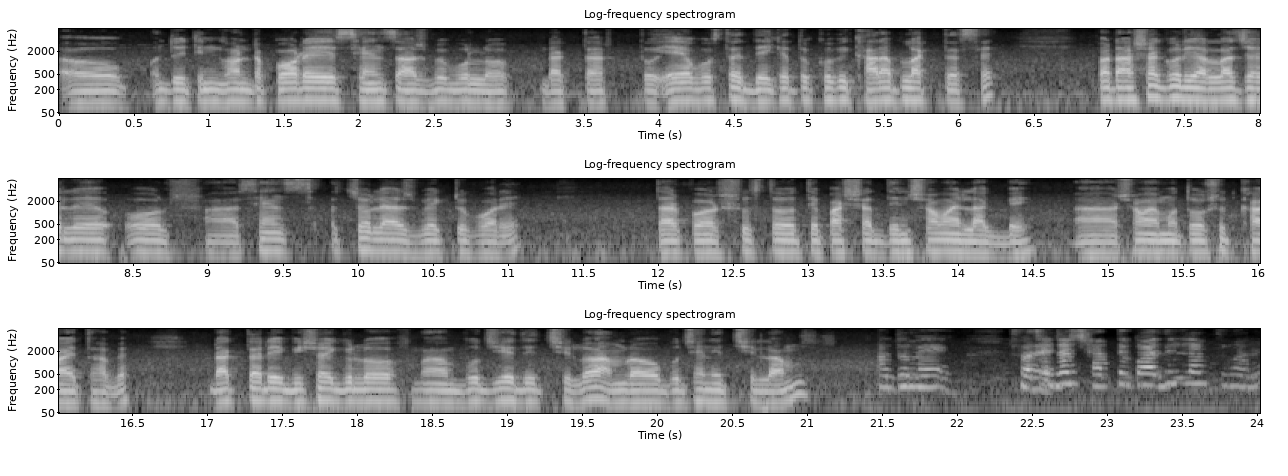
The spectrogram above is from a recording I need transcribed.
ও দুই তিন ঘণ্টা পরে সেন্স আসবে বলল ডাক্তার। তো এই অবস্থায় দেখে তো খুবই খারাপ লাগতেছে। বাট আশা করি আল্লাহ চাইলে ওর সেন্স চলে আসবে একটু পরে। তারপর সুস্থ হতে পাঁচ সাত দিন সময় লাগবে সময় মতো ওষুধ খাওয়াইতে হবে। ডাক্তার এই বিষয়গুলো বুঝিয়ে দিচ্ছিল আমরাও বুঝে নিচ্ছিলাম। মাধ্যমে সেটা ছাড়তে কয়দিন লাগতে পারে?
